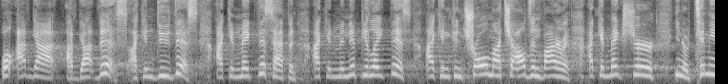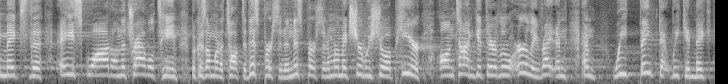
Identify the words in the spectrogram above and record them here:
well, I've got, I've got this. I can do this. I can make this happen. I can manipulate this. I can control my child's environment. I can make sure, you know, Timmy makes the A squad on the travel team because I'm going to talk to this person and this person. I'm going to make sure we show up here on time, get there a little early, right? And, and we think that we can make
